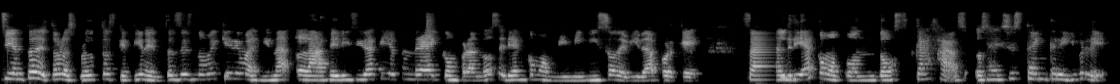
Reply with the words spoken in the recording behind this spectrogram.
ciento de todos los productos que tiene, entonces no me quiero imaginar la felicidad que yo tendría ahí comprando, serían como mi miniso de vida porque saldría como con dos cajas. O sea, eso está increíble.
